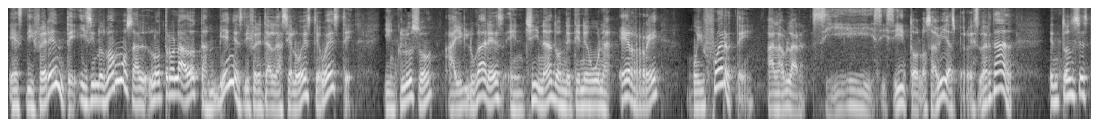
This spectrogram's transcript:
es diferente. Y si nos vamos al otro lado, también es diferente hacia el oeste, oeste. Incluso hay lugares en China donde tienen una R muy fuerte al hablar. Sí, sí, sí, todos lo sabías, pero es verdad. Entonces,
